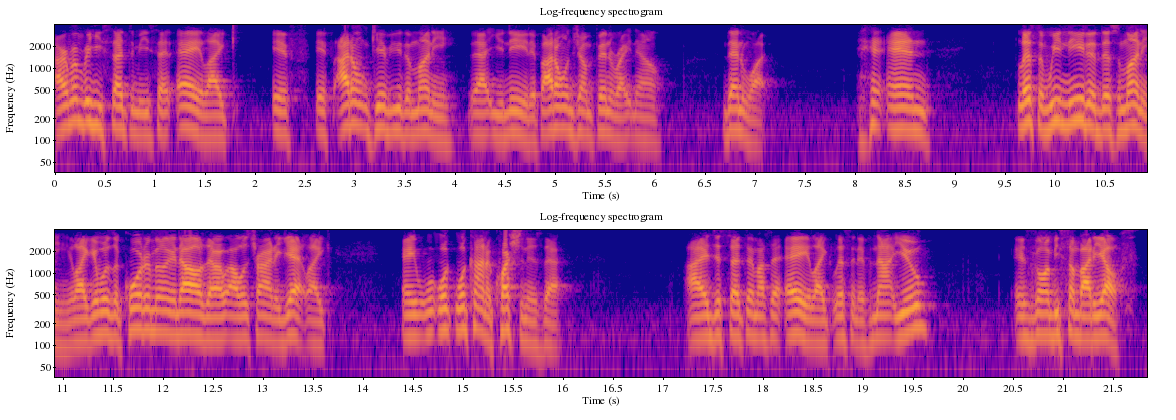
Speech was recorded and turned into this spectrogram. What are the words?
I remember he said to me, he said, Hey, like, if if I don't give you the money that you need, if I don't jump in right now, then what? and listen, we needed this money. Like it was a quarter million dollars that I, was trying to get. Like, and what what kind of question is that? I just said to him, I said, hey, like, listen, if not you, it's going to be somebody else.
